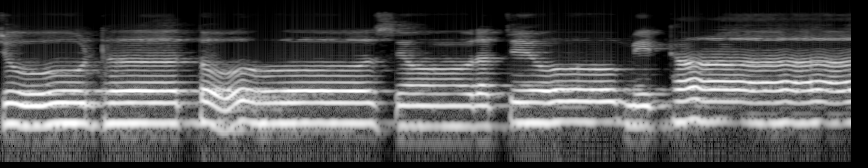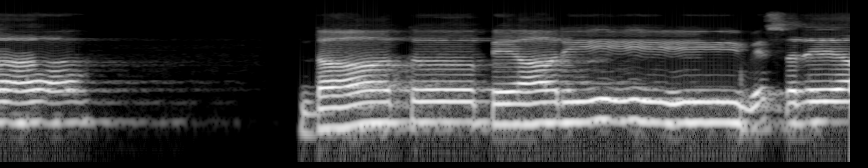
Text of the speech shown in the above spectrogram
ਝੂਠ ਧੋ ਸਿਉ ਰਚਿਓ ਮਿਠਾ ਦਾਤ ਪਿਆਰੀ ਵਿਸਰਿਆ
